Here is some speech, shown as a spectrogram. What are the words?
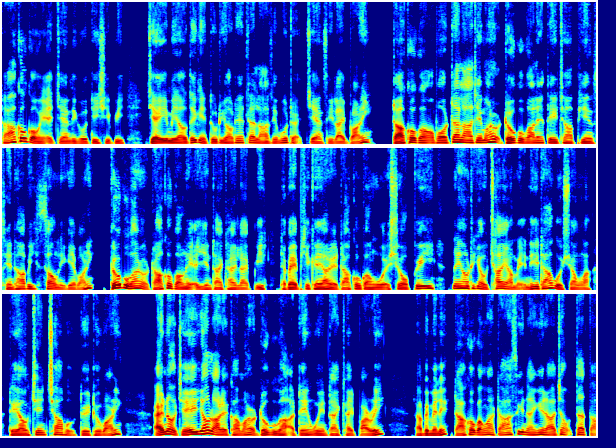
ဓာတ်ခုတ်ကောင်ရဲ့အကြံစီကိုသိရှိပြီးဂျယ်ရီမရောက်သေးခင်သူတယောက်တည်းတက်လာစေဖို့အတွက်ကြံစီလိုက်ပါတယ်။ဓာတ်ခုတ်ကောင်အပေါ်တက်လာချိန်မှာတော့ဒိုကိုကလည်းတေချာပြင်ဆင်ထားပြီးစောင့်နေခဲ့ပါတယ်။ဒိုကိုကတော့ဓာတ်ခုတ်ကောင်နဲ့အရင်တိုက်ခိုက်လိုက်ပြီးတပည့်ဖြစ်ခဲ့ရတဲ့ဓာတ်ခုတ်ကောင်ကိုအလျှော်ပြီးနှစ်ယောက်တစ်ယောက်ချရမယ်အနေဓာတ်ကိုရှောင်းကတယောက်ချင်းချဖို့တွေးထုတ်ပါတယ်။အဲနောက်ဂျယ်ရီရောက်လာတဲ့အခါမှာတော့ဒိုကိုကအတင်းဝင်တိုက်ခိုက်ပါတယ်။ဒါပေမဲ့လည်းဓာတ်ခုတ်ကောင်ကဓာတ်စီနိုင်ခဲ့တာကြောင့်တက်တာ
